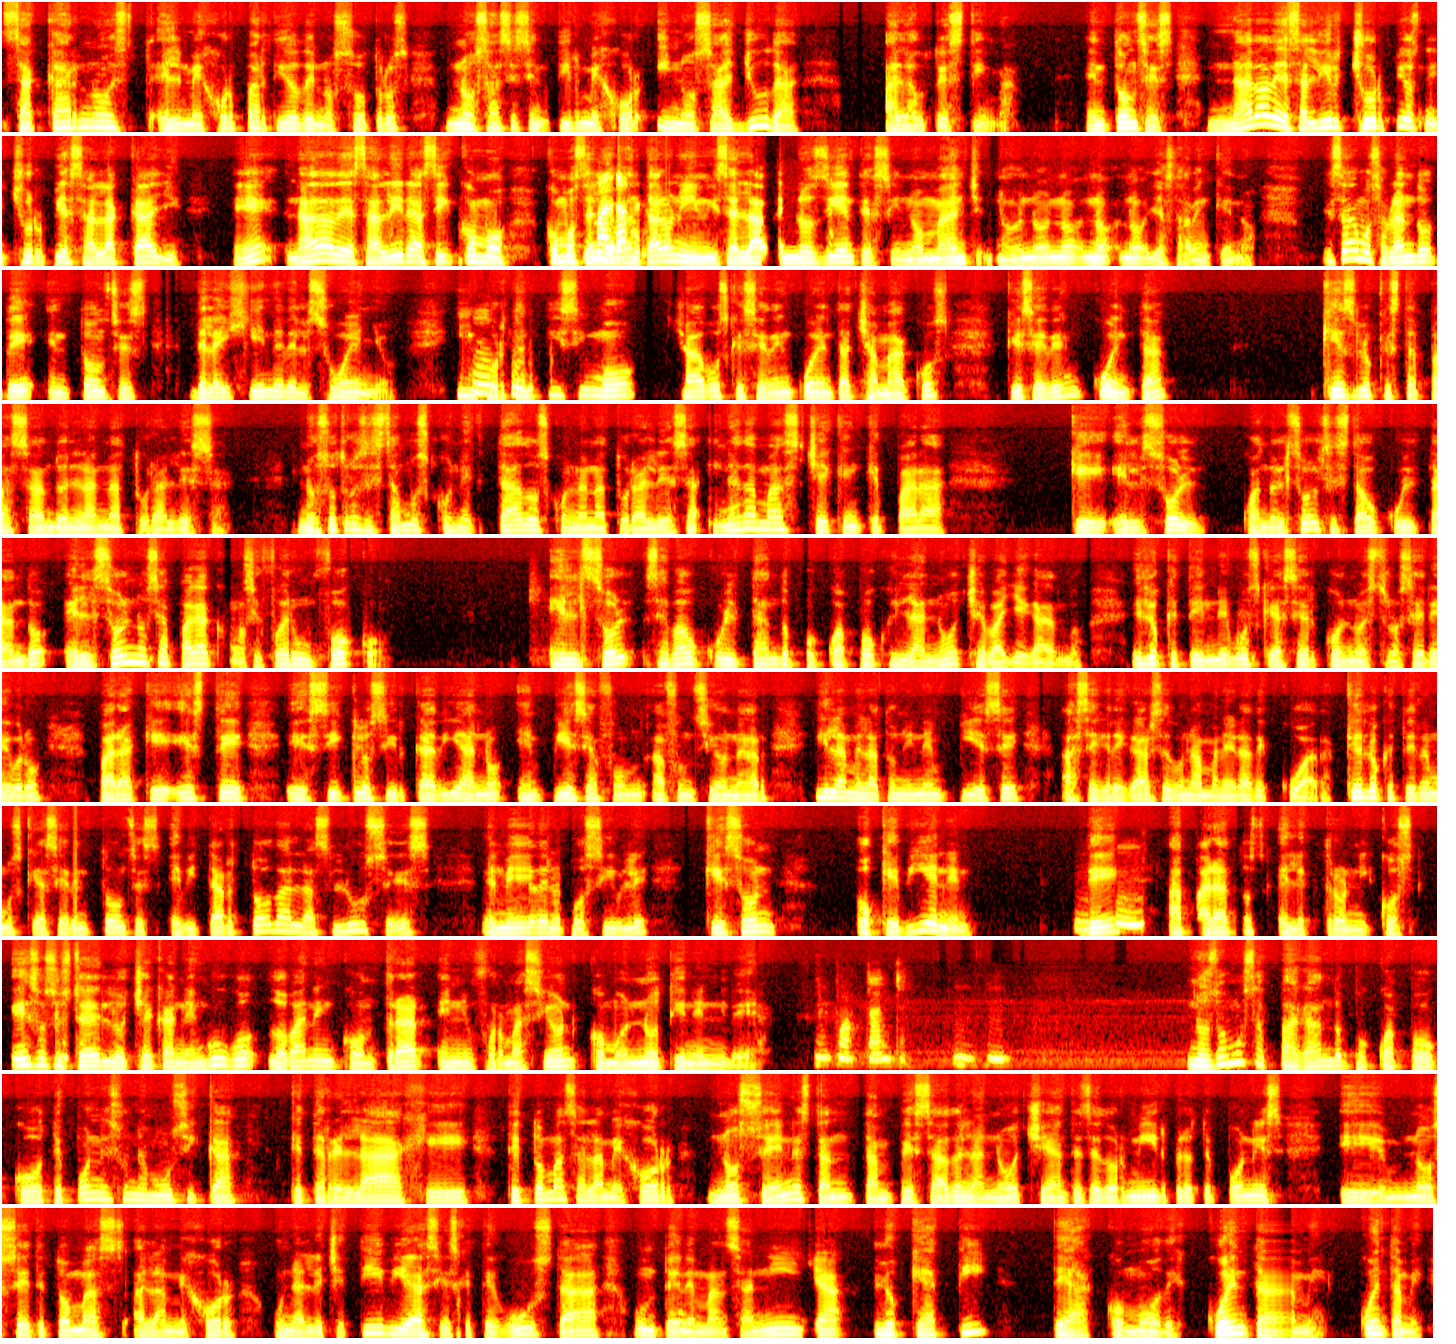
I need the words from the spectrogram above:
sacarnos el mejor partido de nosotros nos hace sentir mejor y nos ayuda a la autoestima. Entonces, nada de salir churpios ni churpias a la calle, ¿eh? Nada de salir así como, como se levantaron y ni se laven los dientes, sino manchen. No, no, no, no, no, ya saben que no. Estábamos hablando de entonces de la higiene del sueño. Importantísimo, chavos, que se den cuenta, chamacos, que se den cuenta ¿Qué es lo que está pasando en la naturaleza? Nosotros estamos conectados con la naturaleza y nada más chequen que para que el sol, cuando el sol se está ocultando, el sol no se apaga como si fuera un foco el sol se va ocultando poco a poco y la noche va llegando. Es lo que tenemos que hacer con nuestro cerebro para que este eh, ciclo circadiano empiece a, a, funcionar y la melatonina empiece a segregarse de una manera adecuada. ¿Qué es lo que tenemos que hacer entonces? Evitar todas las luces en medida de lo posible que son o que vienen de aparatos electrónicos. Eso si ustedes lo checan en Google, lo van a encontrar en información como no tienen idea. Importante. Nos vamos apagando poco a poco, te pones una música que te relaje, te tomas a la mejor, no cenes tan, tan pesado en la noche antes de dormir, pero te pones, eh, no sé, te tomas a la mejor una leche tibia si es que te gusta, un té de manzanilla, lo que a ti te acomode. Cuéntame, cuéntame,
